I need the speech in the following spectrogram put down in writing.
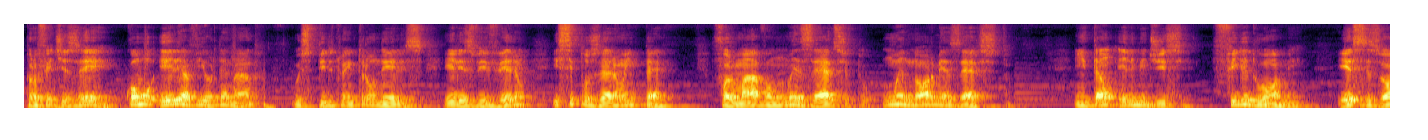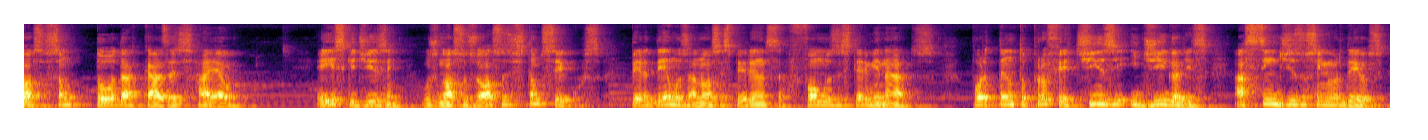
Profetizei como ele havia ordenado. O Espírito entrou neles, eles viveram e se puseram em pé. Formavam um exército, um enorme exército. Então ele me disse, Filho do homem, esses ossos são toda a casa de Israel. Eis que dizem, os nossos ossos estão secos, perdemos a nossa esperança, fomos exterminados. Portanto, profetize e diga-lhes, assim diz o Senhor Deus,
